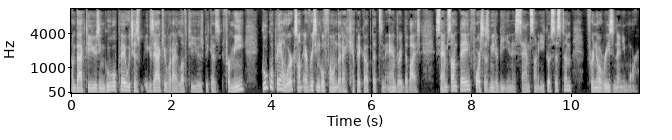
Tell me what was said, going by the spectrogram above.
I'm back to using Google Pay, which is exactly what I love to use because for me, Google Pay works on every single phone that I can pick up that's an Android device. Samsung Pay forces me to be in a Samsung ecosystem for no reason anymore.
